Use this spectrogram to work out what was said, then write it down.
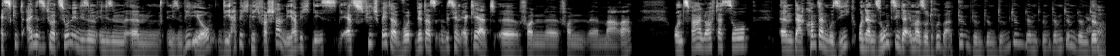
es gibt eine Situation in diesem in diesem ähm, in diesem Video, die habe ich nicht verstanden. Die habe ich, die ist erst viel später wird, wird das ein bisschen erklärt äh, von äh, von äh, Mara. Und zwar läuft das so, ähm, da kommt dann Musik und dann zoomt sie da immer so drüber. Düm, düm, düm, düm, düm, düm, düm, düm, düm, düm, düm.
